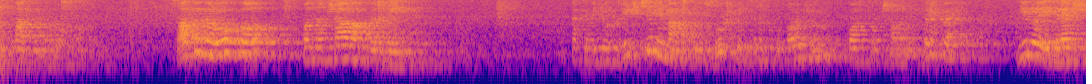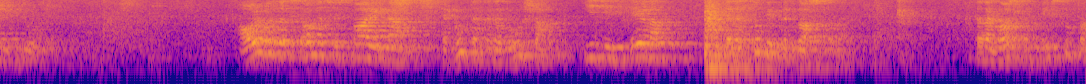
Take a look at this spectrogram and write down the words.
na svadbeno ruko. Svadbeno ruko označava prvine. Dakle, među hrišćanima koji su ušli članovi crkve, bilo je i grešnih. A odlazak se odnosi u stvari na trenutak kada duša iđe iz tela, kada stupi pred gospodom. Tada gospod pristupa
